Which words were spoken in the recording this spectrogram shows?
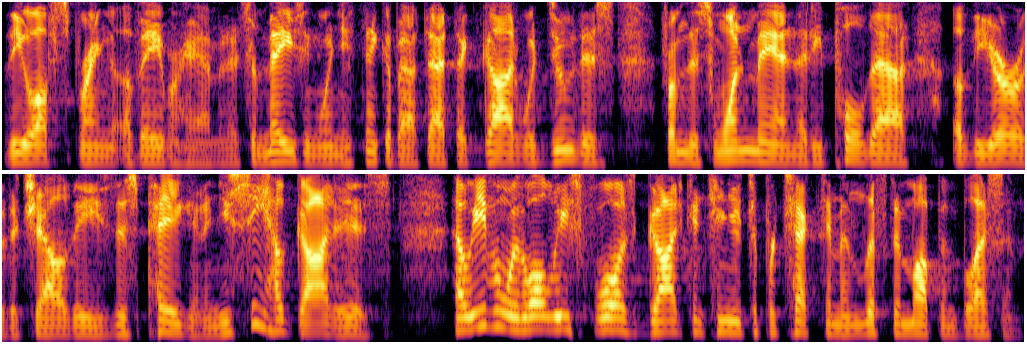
the offspring of Abraham. And it's amazing when you think about that, that God would do this from this one man that he pulled out of the Ur of the Chaldees, this pagan. And you see how God is. How even with all these flaws, God continued to protect him and lift him up and bless him.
